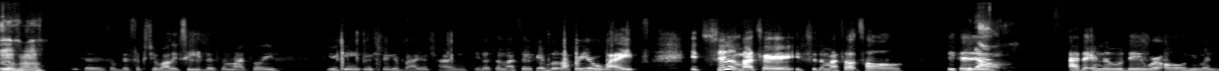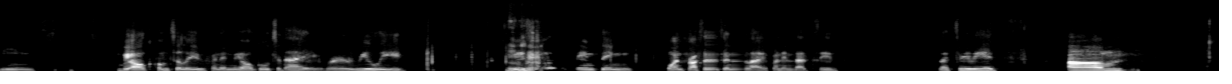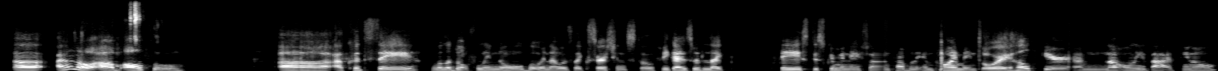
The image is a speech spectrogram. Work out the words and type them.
mm-hmm. because of the sexuality. It doesn't matter if you're gay, you're straight, you're bi, you're trans. It doesn't matter if you're black or you're white. It shouldn't matter. It shouldn't matter at all. Because no. at the end of the day, we're all human beings we all come to live and then we all go to die. We're really mm-hmm. the same thing, one process in life, and then that's it. That's really it. Um uh I don't know. Um also uh I could say, well I don't fully know, but when I was like searching stuff, you guys would like face discrimination, probably employment or healthcare. And not only that, you know,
